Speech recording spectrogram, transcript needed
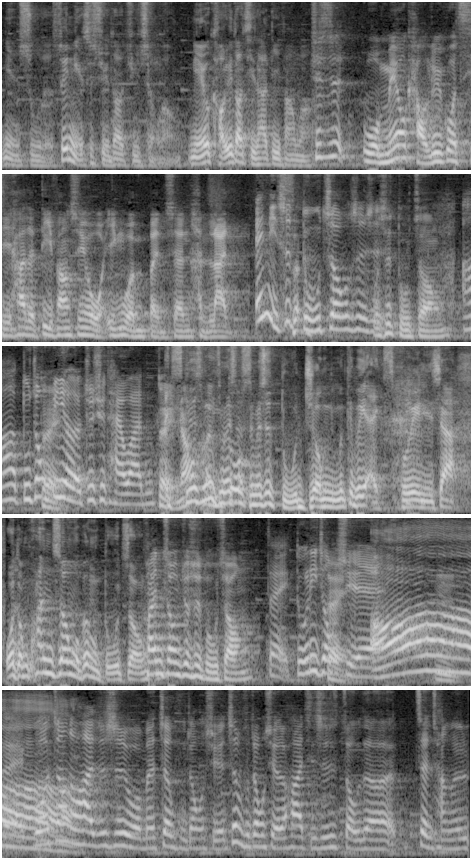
念书的，所以你也是学到渠成了。你有考虑到其他地方吗？其实我没有考虑过其他的地方，是因为我英文本身很烂，哎，你是读中是不是？我是读中，啊，读中对毕业了就去台湾。对，然后很多请问什么是读中？你们可不可以 explain 一下？我懂宽中，我不懂读中。宽中就是读中，对，独立中学。哦，对，国中的话就是我们政府中学，政府中学的话其实是走的正常的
